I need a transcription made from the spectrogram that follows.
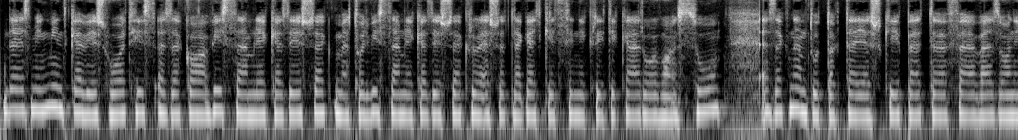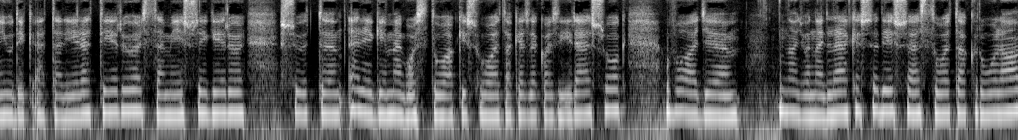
De ez még mind kevés volt, hisz ezek a visszaemlékezések, mert hogy visszaemlékezésekről esetleg egy-két színi kritikáról van szó, ezek nem tudtak teljes képet felvázolni Judik Etel életéről, személyiségéről, sőt, eléggé megosztóak is voltak ezek az írások, vagy nagyon nagy lelkesedéssel szóltak róla,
